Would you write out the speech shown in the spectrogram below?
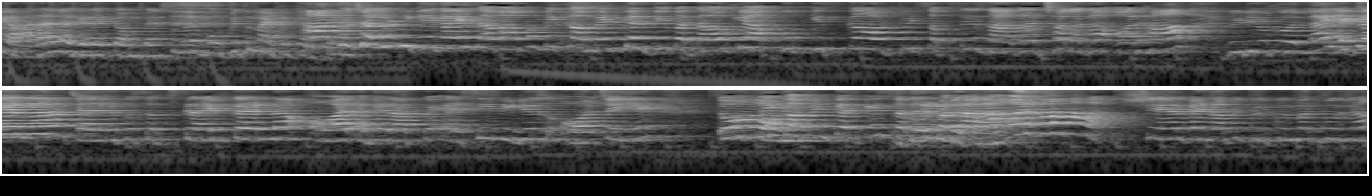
प्यारा लग रहा है कंपेयर में वो भी तो मैटर करता हाँ तो चलो ठीक है गाइस अब आप हमें कमेंट करके बताओ कि आपको किसका आउटफिट सबसे ज़्यादा अच्छा लगा। और हाँ वीडियो को लाइक करना। चैनल को सब्सक्राइब करना और अगर आपको ऐसी वीडियोस और चाहिए तो हमें कमेंट करके ज़रूर बताना। और हाँ शेयर करना भी बिल्कुल मत भूलना।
